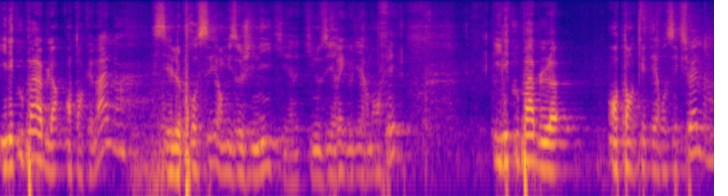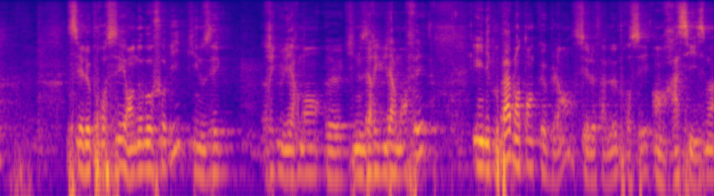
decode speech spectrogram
Il est coupable en tant que mâle, c'est le procès en misogynie qui, nous est régulièrement fait. Il est coupable en tant qu'hétérosexuel, c'est le procès en homophobie qui nous est régulièrement, euh, qui nous a régulièrement fait. Et il est coupable en tant que blanc, c'est le fameux procès en racisme.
